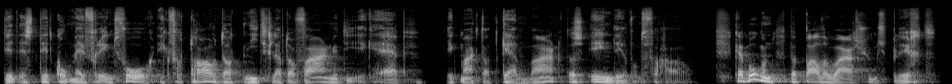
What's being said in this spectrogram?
dit, dit komt mij vreemd voor. Ik vertrouw dat niet, gelet ervaringen die ik heb. Ik maak dat kenbaar. Dat is één deel van het verhaal. Ik heb ook een bepaalde waarschuwingsplicht.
